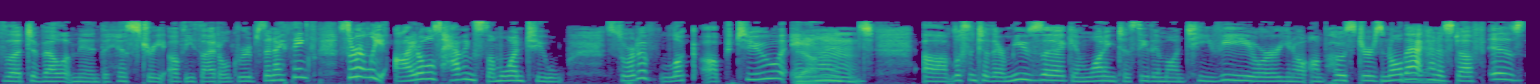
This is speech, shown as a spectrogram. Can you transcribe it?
the development, the history of these idol groups, and I think certainly idols having someone to sort of look up to Yeah. and uh, listen to their music and wanting to see them on TV or you know on posters and all that Yeah. kind of stuff is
